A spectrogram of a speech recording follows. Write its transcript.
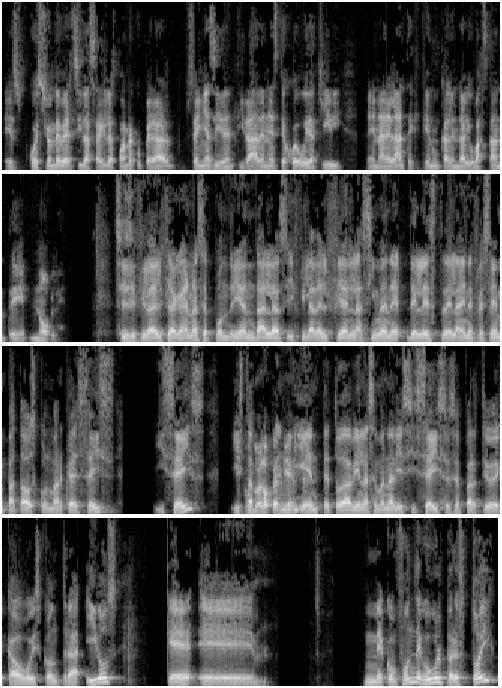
Es cuestión de ver si las Águilas pueden recuperar señas de identidad en este juego y de aquí en adelante, que tiene un calendario bastante noble. Sí, si Filadelfia gana, se pondrían Dallas y Filadelfia en la cima del este de la NFC empatados con marca de 6 y 6. Y, está pendiente. todavía en la semana 16 ese partido de Cowboys contra Eagles, que eh, me confunde Google, pero estoy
